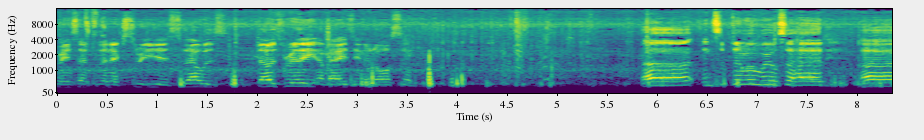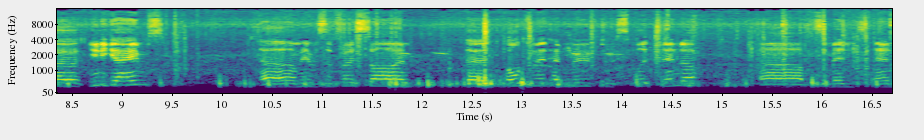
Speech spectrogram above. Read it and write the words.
Queensland for the next three years. So that was that was really amazing and awesome. Uh, in September, we also had uh, Uni Games. Um, it was the first time that Ultimate had moved to a split gender, um, so men's and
